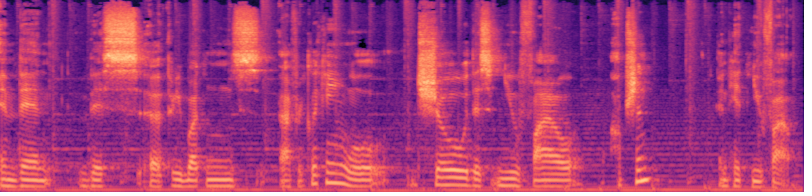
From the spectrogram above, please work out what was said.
and then this uh, three buttons after clicking will show this new file option and hit new file.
